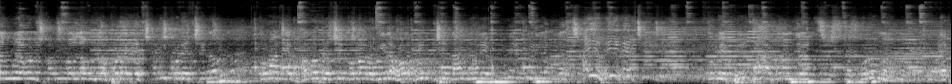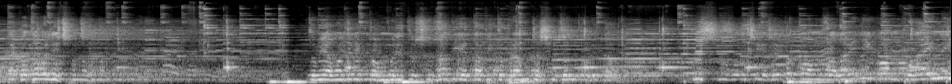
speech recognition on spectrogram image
হনুমান যেমন স্বর্ণ লঙ্কা পড়ে ছাই করেছিল, তোমাকে ভালোবেসে তোমার বিরহ ভিড়ছে না বলে পুড়ে পুড়ে আমরা ছাই হয়ে গেছি। তুমি বৃথা আগুন দেওয়ার চেষ্টা করো না। একটা কথা বলি, শোনো। তুমি আমাদের একটু অমৃত সুধা দিয়ে তাপিত প্রাণটা শীতল করে দাও। কৃষ্ণ বলছে যে তো কম জ্বালাইনি, কম পোড়াইনি,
